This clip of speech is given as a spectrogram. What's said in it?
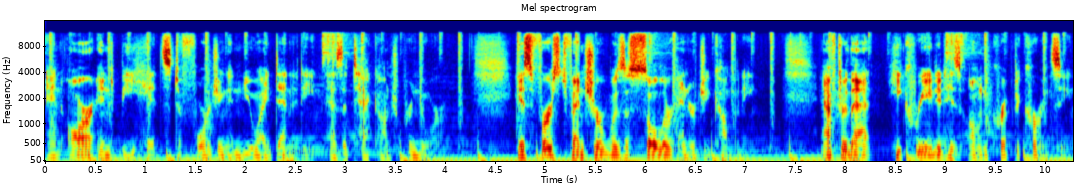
and R&B hits to forging a new identity as a tech entrepreneur. His first venture was a solar energy company. After that, he created his own cryptocurrency.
